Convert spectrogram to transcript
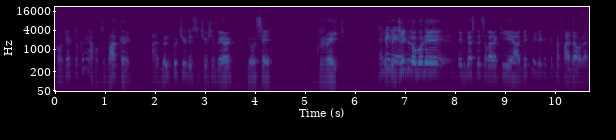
کانٹیکٹ تو کریں، آپ ہم سے بات کریں۔ I will put you this situation where you will say great کیونکہ جن لوگوں نے انویسٹمنٹس وغیرہ کی ہیں دیکھ لیجیے کہ کتنا فائدہ ہو رہا ہے۔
